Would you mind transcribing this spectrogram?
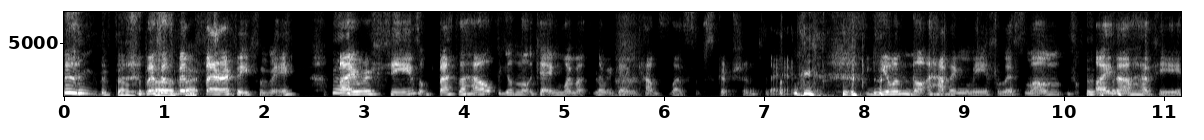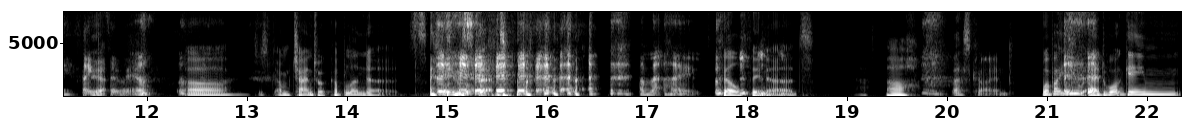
you. It sounds this has been therapy for me. I refuse. Better help. You're not getting my. money. Let me go and cancel that subscription today. You're not having me for this month. I now have you. Thanks, Yeah. everyone. Oh, uh, just I'm chatting to a couple of nerds instead. I'm at home. Filthy nerds. Ah. Oh, Best kind. What about you, Ed? What game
